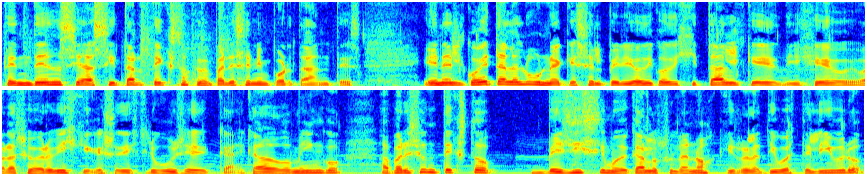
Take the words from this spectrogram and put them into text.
tendencia a citar textos que me parecen importantes. En El Cohete a la Luna, que es el periódico digital que dirige Horacio Berbisky, que se distribuye cada domingo, apareció un texto bellísimo de Carlos Ulanowski relativo a este libro,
